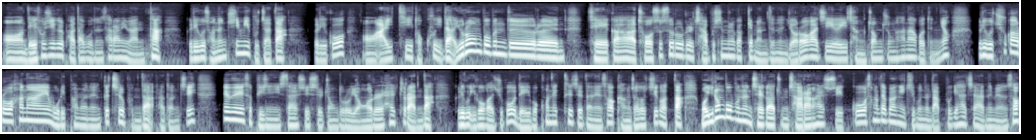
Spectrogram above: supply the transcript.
어, 내 소식을 받아보는 사람이 많다. 그리고 저는 취미 부자다 그리고 어, IT 덕후이다. 이런 부분들은 제가 저 스스로를 자부심을 갖게 만드는 여러 가지의 장점 중 하나거든요. 그리고 추가로 하나에 몰입하면은 끝을 본다라든지 해외에서 비즈니스 할 수 있을 정도로 영어를 할 줄 안다. 그리고 이거 가지고 네이버 커넥트 재단에서 강좌도 찍었다. 뭐 이런 부분은 제가 좀 자랑할 수 있고 상대방의 기분을 나쁘게 하지 않으면서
